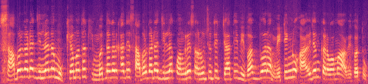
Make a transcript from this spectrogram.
સાબરકાંઠા જિલ્લાના મુખ્ય મથક હિંમતનગર ખાતે સાબરકાંઠા જિલ્લા કોંગ્રેસ અનુસૂચિત જાતિ વિભાગ દ્વારા મીટિંગનું આયોજન કરવામાં આવ્યું હતું.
